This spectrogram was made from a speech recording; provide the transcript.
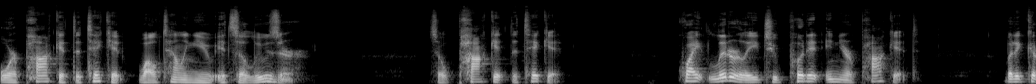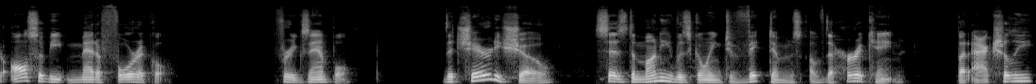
or pocket the ticket while telling you it's a loser? So pocket the ticket. Quite literally, to put it in your pocket. But it could also be metaphorical. For example, the charity show says the money was going to victims of the hurricane, but actually,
